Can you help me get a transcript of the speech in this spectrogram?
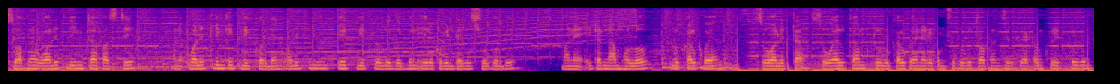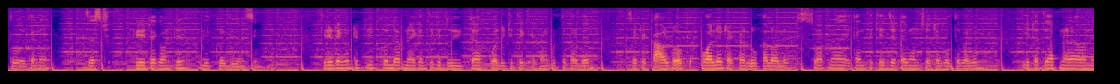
সো আপনার ওয়ালেট লিঙ্কটা ফার্স্টে মানে ওয়ালেট লিঙ্কে ক্লিক করবেন। ওয়ালেট লিঙ্কে ক্লিক করলে দেখবেন এরকম ইন্টারফেস শো করবে। মানে এটার নাম হলো লোকাল কয়েন সো ওয়ালেটটা so welcome to local coin এরকম শো করবে তো আপনার যেহেতু অ্যাকাউন্ট ক্রিয়েট করবেন, তো এখানে জাস্ট ক্রিয়েট অ্যাকাউন্টে ক্লিক করে দেবেন সিম্পলি ক্রিয়েট অ্যাকাউন্টে ক্লিক করলে আপনি এখান থেকে দুইটা কোয়ালিটি থেকে অ্যাকাউন্ট করতে পারবেন। একটা কার্ড ওয়ালেট একটা লোকাল ওয়ালেট সো আপনার এখান থেকে যেটাই মন এটা করতে পারবেন। এটাতে আপনারা মানে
